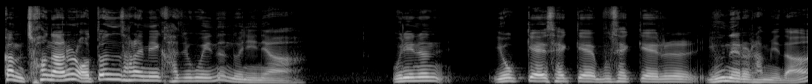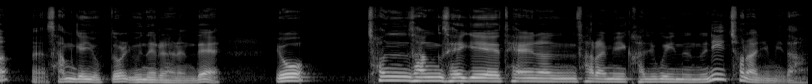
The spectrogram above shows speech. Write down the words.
그럼 천안은 어떤 사람이 가지고 있는 눈이냐? 우리는 욕계, 색계, 무색계를 윤회를 합니다. 삼계 육도를 윤회를 하는데 요 천상 세계에 태어난 사람이 가지고 있는 눈이 천안입니다.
